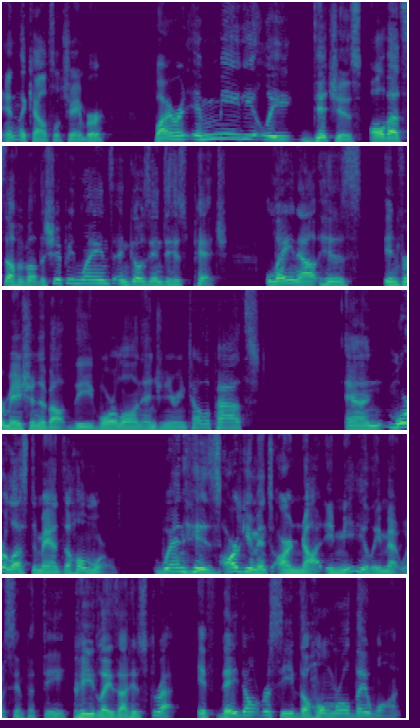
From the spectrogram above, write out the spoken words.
In the council chamber, Byron immediately ditches all that stuff about the shipping lanes and goes into his pitch, laying out his information about the Vorlon engineering telepaths and more or less demands a homeworld. When his arguments are not immediately met with sympathy, he lays out his threat. If they don't receive the homeworld they want,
